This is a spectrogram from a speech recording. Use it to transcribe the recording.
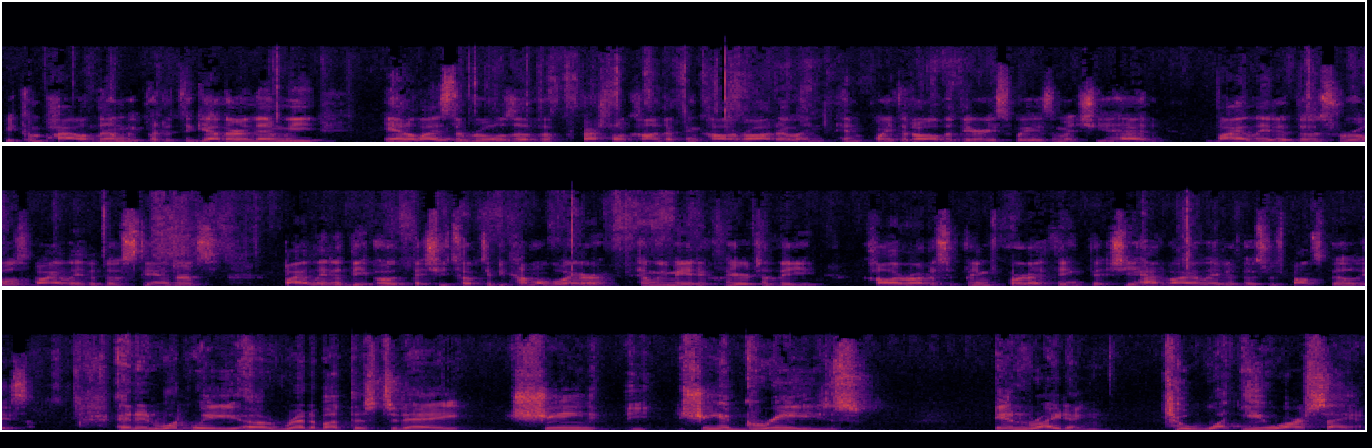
We compiled them, we put it together, and then we analyzed the rules of the professional conduct in Colorado and pinpointed all the various ways in which she had violated those rules, violated those standards, violated the oath that she took to become a lawyer, and we made it clear to the Colorado Supreme Court, I think, that she had violated those responsibilities. And in what we uh, read about this today, she she agrees in writing to what you are saying.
